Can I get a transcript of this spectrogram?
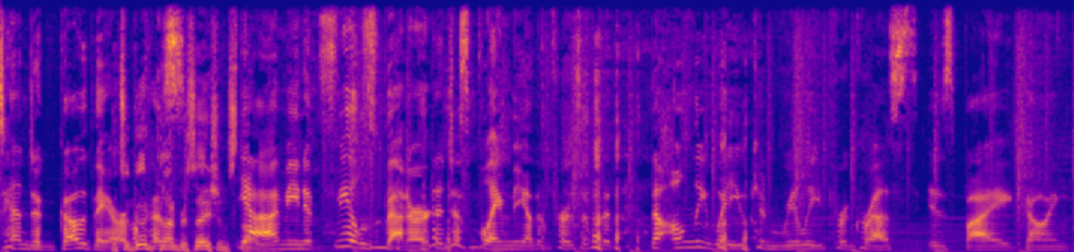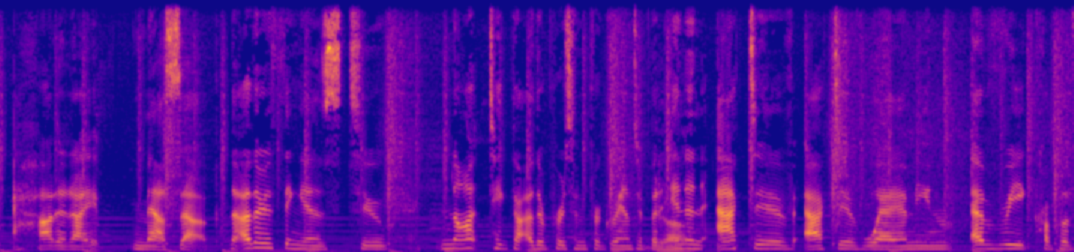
tend to go there. It's a good because- conversation starter. Yeah, I mean, it feels better to just blame the other person, but the only way you can really progress is by going, How did I mess up? The other thing is to not take the other person for granted, but in an active, active way. I mean, every cup of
